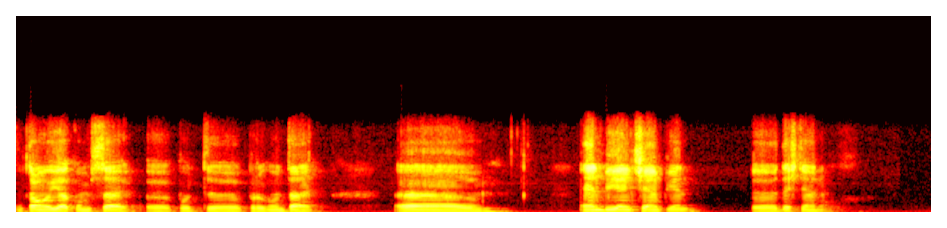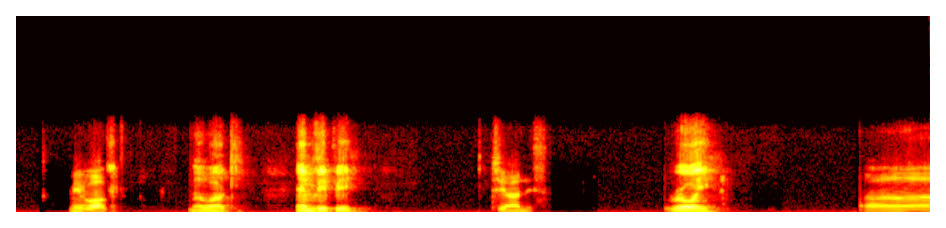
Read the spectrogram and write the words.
então eu ia começar uh, por te perguntar NBA Champion deste ano. Milwaukee. Milwaukee. MVP. Giannis. Roy. Uh,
